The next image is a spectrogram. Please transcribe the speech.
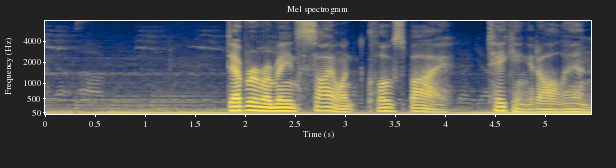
Deborah remains silent close by, taking it all in.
